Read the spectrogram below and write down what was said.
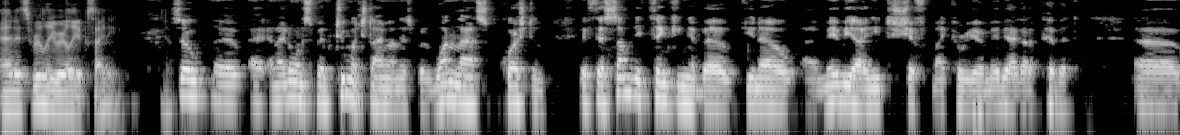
And it's really really exciting. Yeah. So, uh, and I don't want to spend too much time on this, but one last question. If there's somebody thinking about, you know, uh, maybe I need to shift my career, maybe I got to pivot. Uh,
